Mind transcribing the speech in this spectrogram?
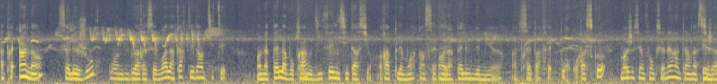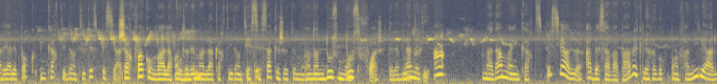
Après un an, c'est le jour où on doit recevoir la carte d'identité. On appelle l'avocat, on nous dit félicitations. Rappelez-moi quand c'est fait. On l'appelle une demi-heure. Après, c'est pas fait. Pourquoi? Parce que moi, je suis un fonctionnaire international. Et j'avais à l'époque une carte d'identité spéciale. Chaque fois qu'on va à la commune, on te demande la carte d'identité. Et c'est ça que je te montre. Pendant 12 mois. 12 fois, je te le montre. Là, me dit Ah, madame a une carte spéciale. Ah, ben ça va pas avec les regroupements familiales.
